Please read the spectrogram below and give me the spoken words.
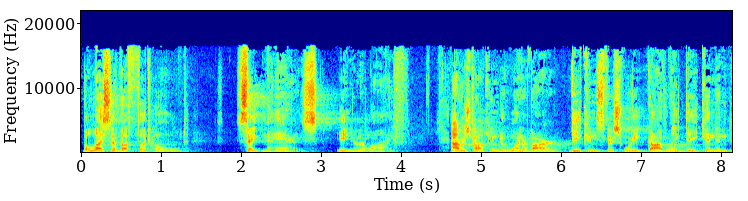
the less of a foothold Satan has in your life. I was talking to one of our deacons this week, godly deacon, and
